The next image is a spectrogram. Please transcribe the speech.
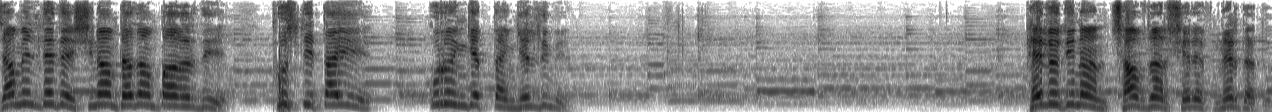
Camil dede Şinamta'dan bağırdı. Pusti dayı Kurunget'ten geldi mi? Pelüdinan Çavdar Şeref nerededir?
